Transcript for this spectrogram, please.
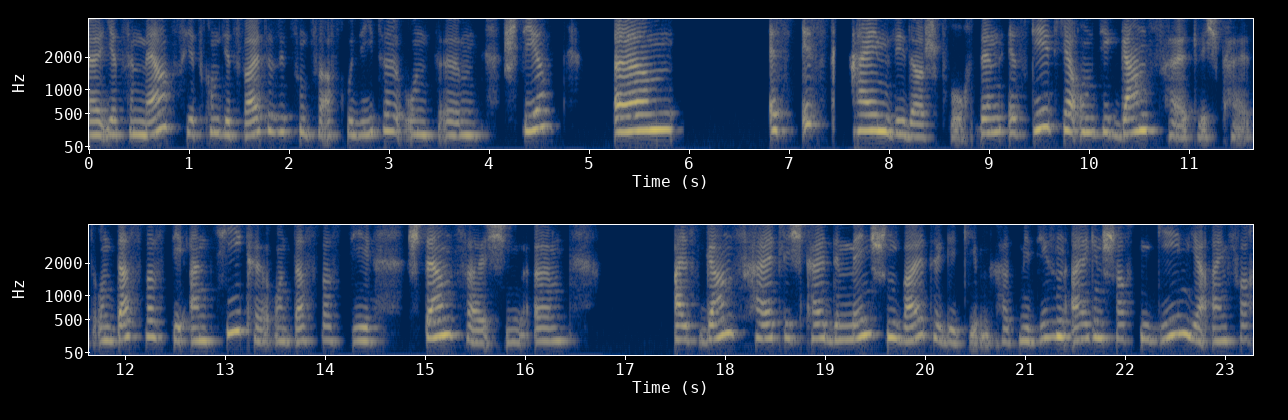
äh, jetzt im März. Jetzt kommt die zweite Sitzung zur Aphrodite und ähm, Stier. Ähm, es ist kein Widerspruch, denn es geht ja um die Ganzheitlichkeit und das, was die Antike und das, was die Sternzeichen ähm, als Ganzheitlichkeit dem Menschen weitergegeben hat. Mit diesen Eigenschaften gehen ja einfach,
